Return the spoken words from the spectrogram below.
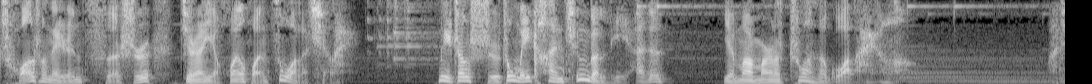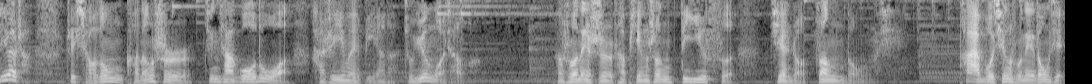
床上那人此时竟然也缓缓坐了起来，那张始终没看清的脸，也慢慢的转了过来了。接着，这小东可能是惊吓过度啊，还是因为别的，就晕过去了。他说那是他平生第一次见着脏东西，他也不清楚那东西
